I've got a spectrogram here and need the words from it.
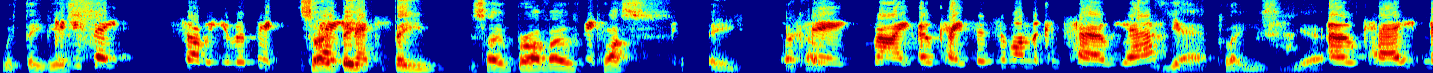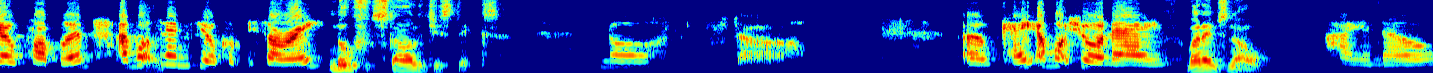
with DBS. Did you say, sorry, you're a bit so B. B so Bravo B- plus E. Okay. Okay. Right, okay, so someone that can tow, yeah? Yeah, please. Yeah. Okay, no problem. And what's the name of your company, sorry? North Star Logistics. North Star. Okay, and what's your name? My name's Noel. Hiya, no.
